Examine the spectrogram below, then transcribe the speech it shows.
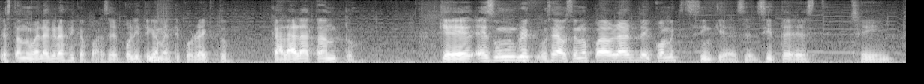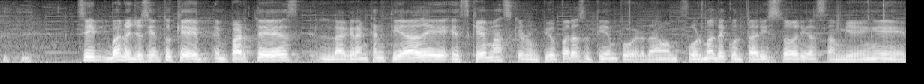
esta novela gráfica, para ser políticamente correcto, calara tanto? Que es un, o sea, usted no puede hablar de cómics sin que se cite este. Sí. Sí, bueno, yo siento que en parte es la gran cantidad de esquemas que rompió para su tiempo, ¿verdad? Formas de contar historias, también eh,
